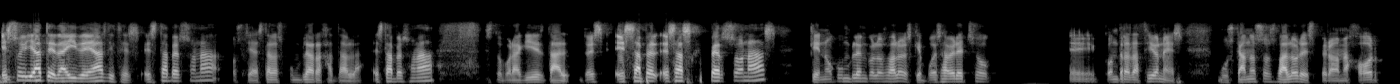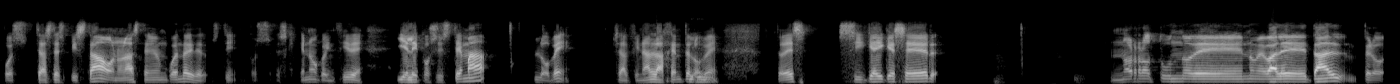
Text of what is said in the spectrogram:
eso ya te da ideas, dices, esta persona, hostia, esta las cumple a rajatabla. Esta persona, esto por aquí es tal. Entonces, esas personas que no cumplen con los valores, que puedes haber hecho eh, contrataciones buscando esos valores, pero a lo mejor pues te has despistado o no las has tenido en cuenta y dices, hostia, pues es que no coincide. Y el ecosistema lo ve. O sea, al final la gente lo ve. Entonces, sí que hay que ser no rotundo de no me vale tal, pero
